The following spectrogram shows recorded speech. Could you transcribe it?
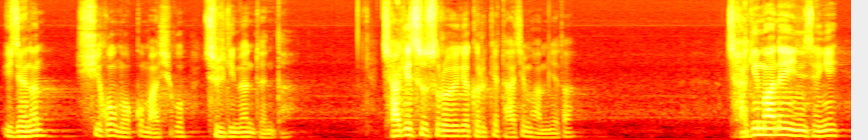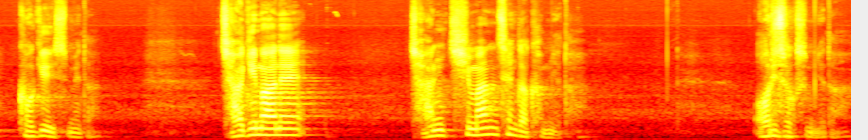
이제는 쉬고 먹고 마시고 즐기면 된다. 자기 스스로에게 그렇게 다짐합니다. 자기만의 인생이 거기에 있습니다. 자기만의 잔치만 생각합니다. 어리석습니다.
